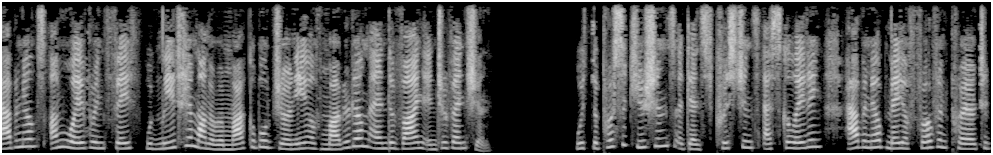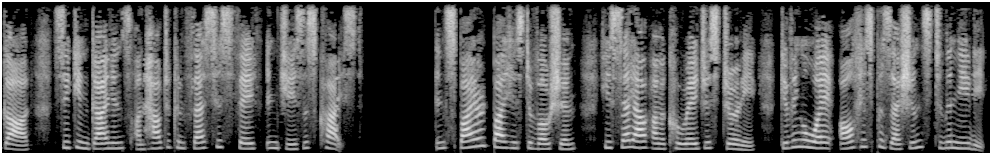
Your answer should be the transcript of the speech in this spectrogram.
Abanoub's unwavering faith would lead him on a remarkable journey of martyrdom and divine intervention. With the persecutions against Christians escalating, Abanoub made a fervent prayer to God, seeking guidance on how to confess his faith in Jesus Christ. Inspired by his devotion, he set out on a courageous journey, giving away all his possessions to the needy.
